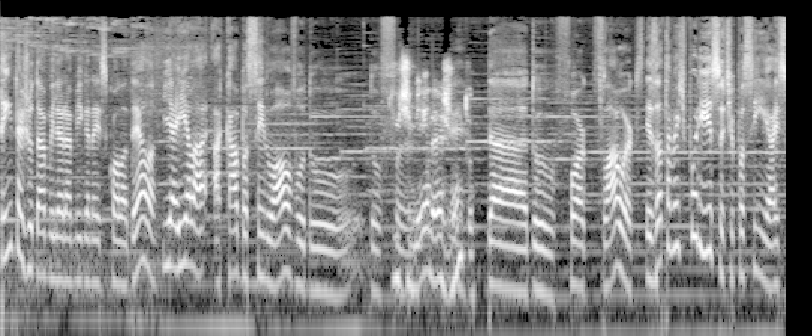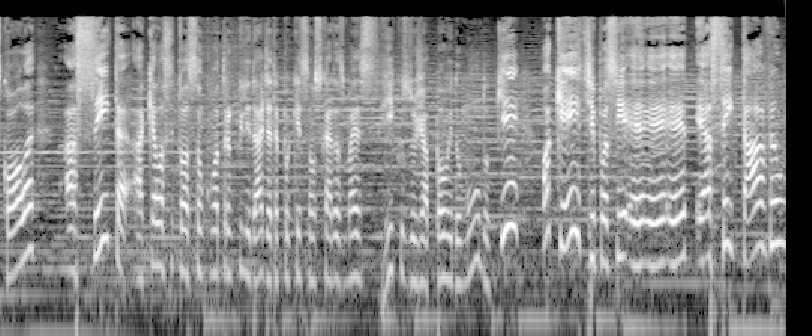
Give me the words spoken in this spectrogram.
tenta ajudar a melhor amiga na escola dela, e aí ela acaba sendo alvo do. Do, Fujime, né? Junto. Da, do For Flowers. Exatamente por isso. Tipo assim, a escola aceita aquela situação com uma tranquilidade, até porque são os caras mais ricos do Japão e do mundo, que ok, tipo assim, é, é, é, é, aceitável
